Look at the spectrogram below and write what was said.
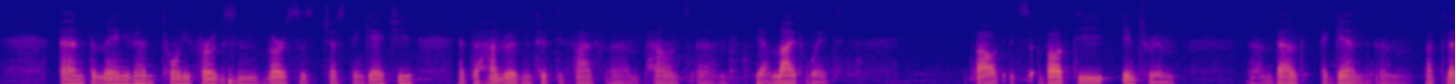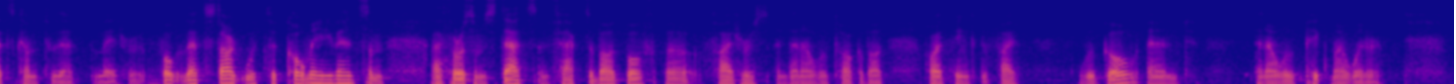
And the main event, Tony Ferguson versus Justin Gaethje at the 155 um, pounds, um, yeah, lightweight bout. It's about the interim um, belt again. Um, but let's come to that later. let's start with the co-main event. Some I throw some stats and facts about both uh, fighters, and then I will talk about how I think the fight will go, and then I will pick my winner.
